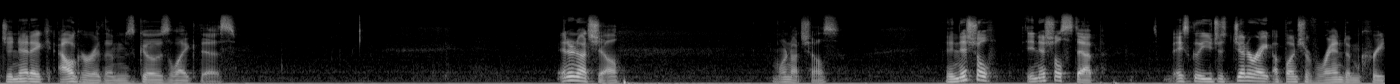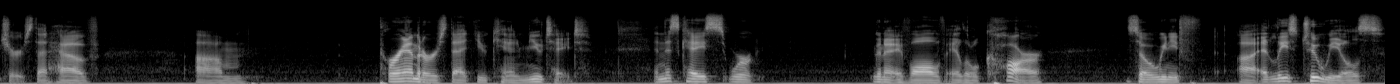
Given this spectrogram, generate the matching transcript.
genetic algorithms goes like this. In a nutshell, more nutshells. The initial initial step, basically, you just generate a bunch of random creatures that have um, parameters that you can mutate. In this case, we're going to evolve a little car, so we need uh, at least two wheels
